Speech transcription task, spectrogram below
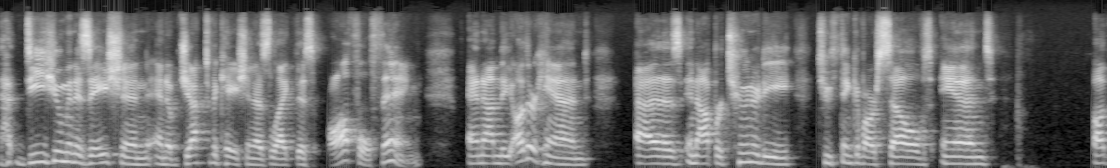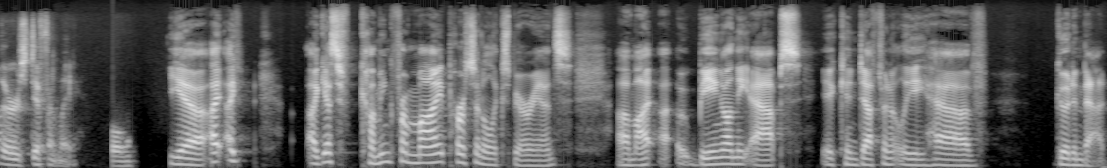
dehumanization and objectification as like this awful thing and on the other hand as an opportunity to think of ourselves and others differently. Yeah i i, I guess coming from my personal experience um, I, I being on the apps it can definitely have good and bad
